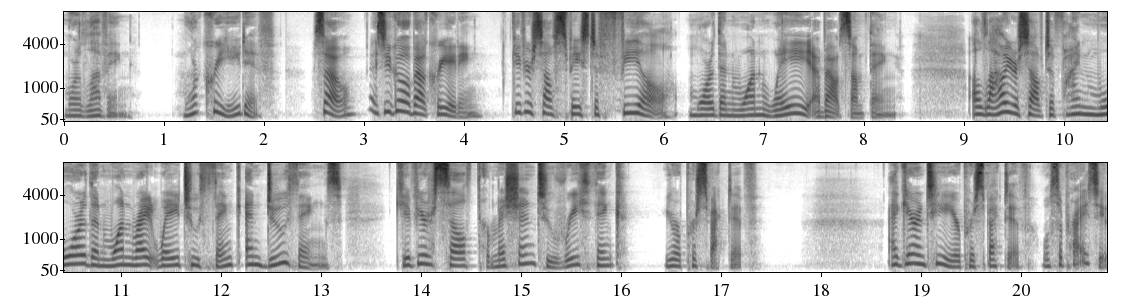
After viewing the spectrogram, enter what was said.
more loving, more creative. So, as you go about creating, give yourself space to feel more than one way about something. Allow yourself to find more than one right way to think and do things. Give yourself permission to rethink your perspective. I guarantee your perspective will surprise you.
